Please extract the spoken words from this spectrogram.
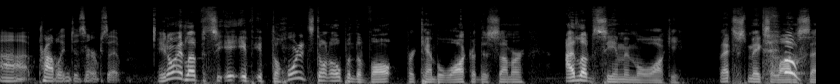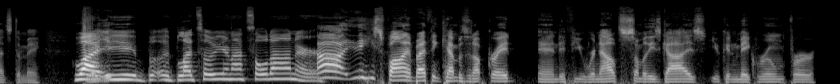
uh, probably deserves it. You know, I'd love to see if if the Hornets don't open the vault for Kemba Walker this summer. I'd love to see him in Milwaukee. That just makes a lot of sense to me. Why Yeah, you- you, Bledsoe? You're not sold on, or Uh, he's fine, but I think Kemba's an upgrade. And if you renounce some of these guys, you can make room for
